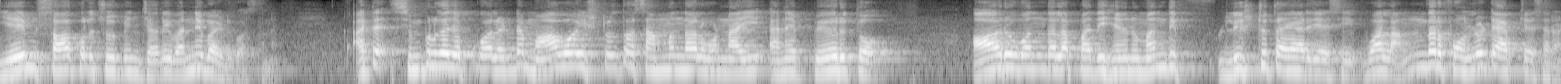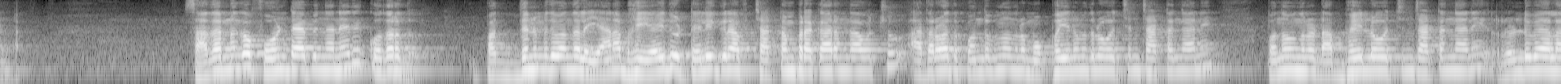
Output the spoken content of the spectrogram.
ఏం సాకులు చూపించారు? ఇవన్నీ బయటకు వస్తున్నాయి. అంటే సింపుల్గా చెప్పుకోవాలంటే మావోయిస్టులతో సంబంధాలు ఉన్నాయి అనే పేరుతో ఆరు వందల పదిహేను మంది లిస్టు తయారు చేసి వాళ్ళందరి ఫోన్లు ట్యాప్ చేశారంట. సాధారణంగా ఫోన్ ట్యాపింగ్ అనేది కుదరదు. పద్దెనిమిది వందల ఎనభై ఐదు టెలిగ్రాఫ్ చట్టం ప్రకారం కావచ్చు ఆ తర్వాత పంతొమ్మిది వందల ముప్పై ఎనిమిదిలో వచ్చిన చట్టం కానీ పంతొమ్మిది వందల డెబ్భైలో వచ్చిన చట్టం కానీ రెండు వేల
